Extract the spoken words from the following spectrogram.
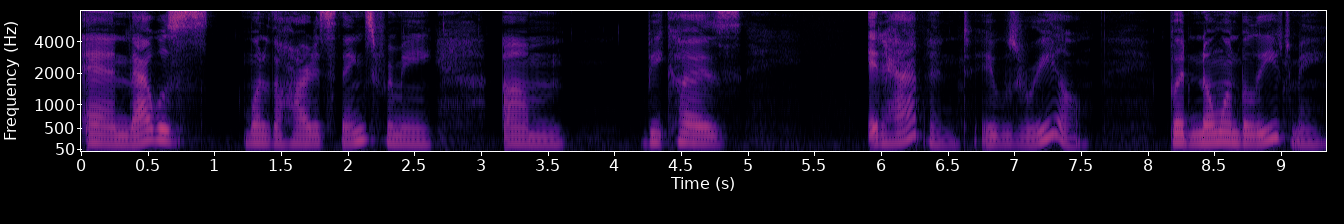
and that was one of the hardest things for me. Um, because it happened. It was real. But no one believed me.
